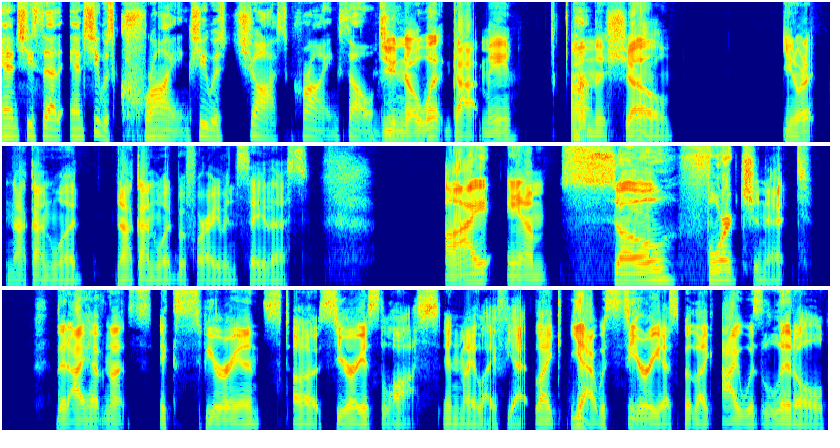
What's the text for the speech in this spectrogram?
And she said, and she was crying. She was just crying. So Do you know what got me on Huh. this show? You know what? I- knock on wood. Knock on wood before I even say this. I am so fortunate that I have not experienced a serious loss in my life yet. Like, yeah, it was serious, but like I was little.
